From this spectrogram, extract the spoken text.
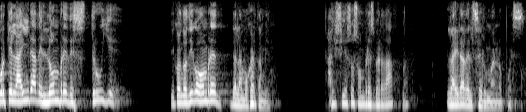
porque la ira del hombre destruye. Y cuando digo hombre, de la mujer también. Ay, sí, esos hombres, ¿verdad? La ira del ser humano, pues.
